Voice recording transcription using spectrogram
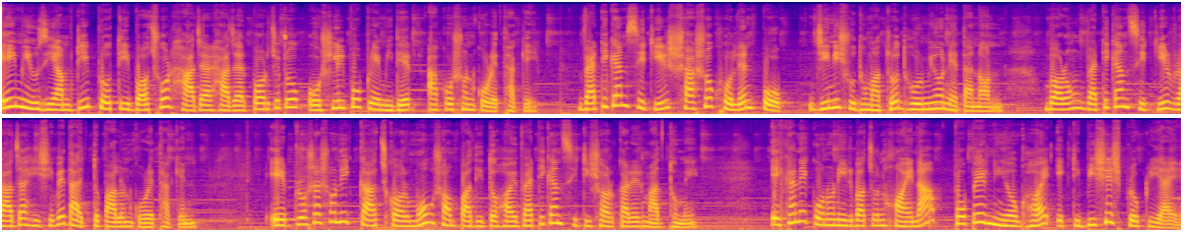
এই মিউজিয়ামটি প্রতি বছর হাজার হাজার পর্যটক ও শিল্পপ্রেমীদের আকর্ষণ করে থাকে। ভ্যাটিকান সিটির শাসক হলেন পোপ, যিনি শুধুমাত্র ধর্মীয় নেতা নন, বরং ভ্যাটিকান সিটির রাজা হিসেবে দায়িত্ব পালন করে থাকেন। এর প্রশাসনিক কাজকর্ম সম্পাদিত হয় ভ্যাটিকান সিটি সরকারের মাধ্যমে। এখানে কোনো নির্বাচন হয় না, পোপের নিয়োগ হয় একটি বিশেষ প্রক্রিয়ায়,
